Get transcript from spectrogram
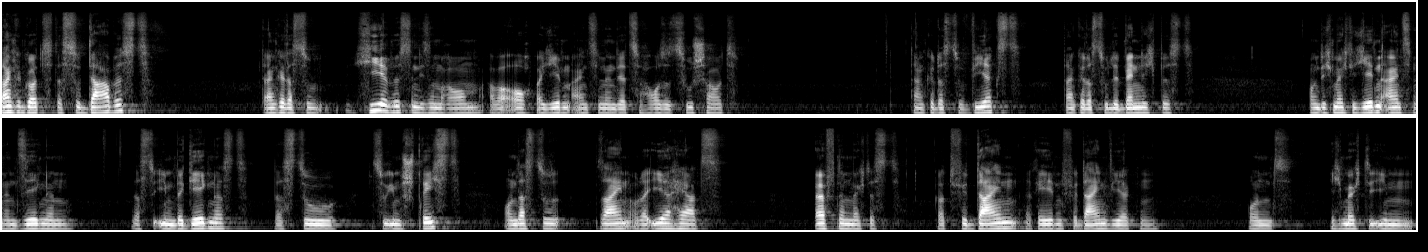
Danke Gott, dass du da bist. Danke, dass du hier bist in diesem Raum, aber auch bei jedem Einzelnen, der zu Hause zuschaut. Danke, dass du wirkst. Danke, dass du lebendig bist. Und ich möchte jeden Einzelnen segnen, dass du ihm begegnest, dass du zu ihm sprichst und dass du sein oder ihr Herz öffnen möchtest, Gott, für dein Reden, für dein Wirken. Und ich möchte ihm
